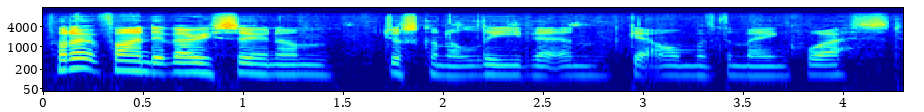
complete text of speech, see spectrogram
If I don't find it very soon, I'm just going to leave it and get on with the main quest.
